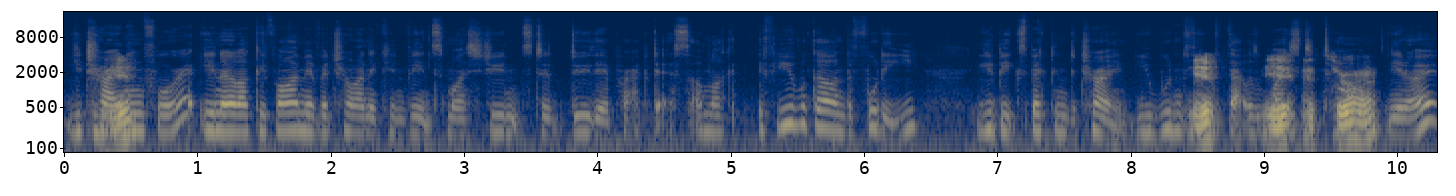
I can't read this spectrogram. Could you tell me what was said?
You're training for it. You know, like if I'm ever trying to convince my students to do their practice, I'm like, if you were going to footy, you'd be expecting to train. You wouldn't think Yeah, that, that was yeah, wasted time. right. You know,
